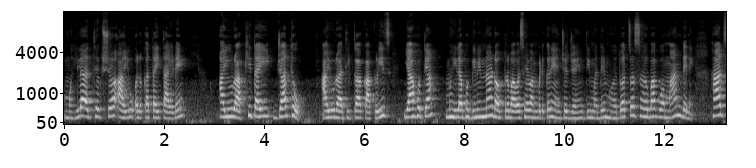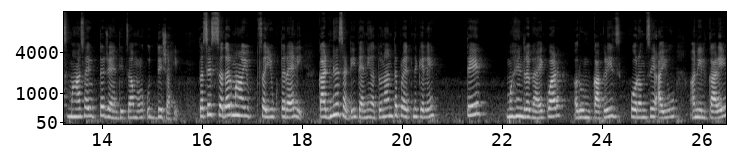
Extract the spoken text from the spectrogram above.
महिला अध्यक्ष आयु अलकाताई तायडे आयु राखीताई जाधव आयु राधिका काकडीज या होत्या. महिला भगिनींना डॉक्टर बाबासाहेब आंबेडकर यांच्या जयंतीमध्ये महत्त्वाचा सहभाग व मान देणे हाच महासंयुक्त जयंतीचा मूळ उद्देश आहे. तसेच सदर महायुक्त संयुक्त रॅली काढण्यासाठी त्यांनी अतोनांत प्रयत्न केले. ते महेंद्र गायकवाड अरुण काकळीज फोरमचे आयु अनिल काळे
